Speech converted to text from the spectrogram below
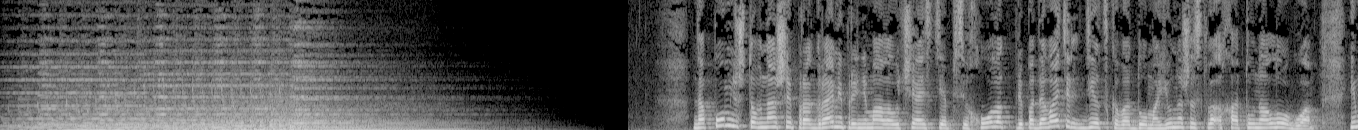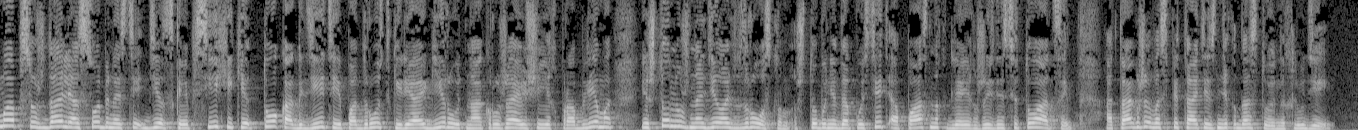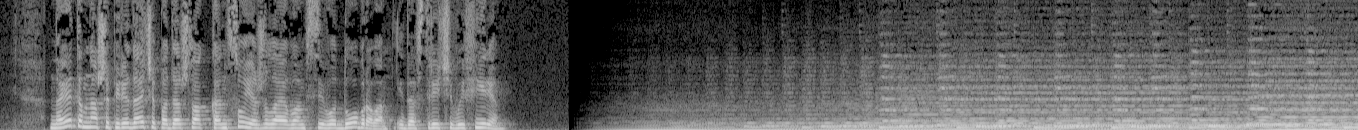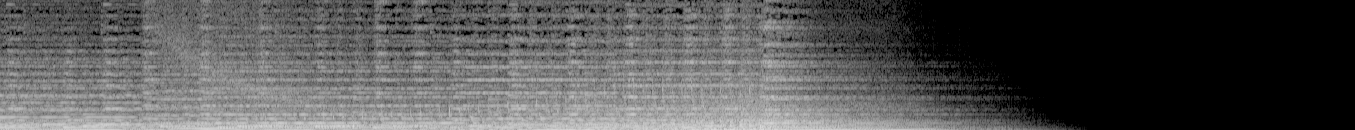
Напомню, что в нашей программе принимала участие психолог, преподаватель детского дома юношества Хатуна Логуа. И мы обсуждали особенности детской психики, то, как дети и подростки реагируют на окружающие их проблемы и что нужно делать взрослым, чтобы не допустить опасных для их жизни ситуаций, а также воспитать из них достойных людей. На этом наша передача подошла к концу. Я желаю вам всего доброго и до встречи в эфире.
